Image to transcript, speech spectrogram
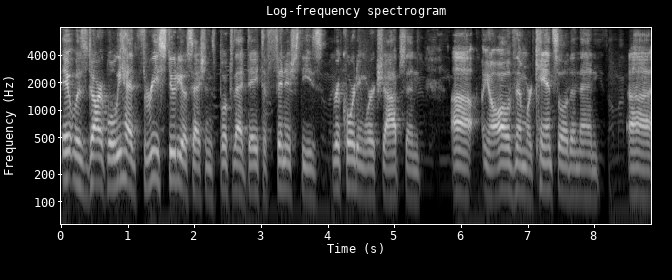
It was dark. Well, we had three studio sessions booked that day to finish these recording workshops, and uh, you know all of them were canceled. And then uh,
